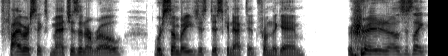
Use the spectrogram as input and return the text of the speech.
five or six matches in a row where somebody just disconnected from the game. Right. And I was just like,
